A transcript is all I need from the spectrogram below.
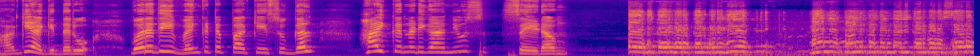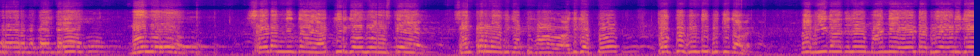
ಭಾಗಿಯಾಗಿದ್ದರು. ವರದಿ Venkatappa K. Suggal hi Kannadiga news, Sedam. ಅಧಿಕಾರಿಗಳ ಕಲಬುರಗಿ, ಮಾನ್ಯ ತಾಲೂಕಾ ದಂಡಾಧಿಕಾರಿಗಳು ಸೇಡಂ ರವರ ಮುಖಾಂತರ ಮಾನ್ಯರು ಸೇಡಂನಿಂದ ಯಾದಗಿರಿಗೆ ಹೋಗುವ ರಸ್ತೆ ಸಂಪೂರ್ಣ ಅಧಿಗಟ್ಟುಗಳು ಅಧಿಗಟ್ಟು ತಗ್ಗು ಗುಂಡಿ ಬಿದ್ದಿದ್ದಾವೆ. ನಾವು ಈಗಾಗಲೇ ಮಾನ್ಯ ಎ ಡಬ್ಲ್ಯೂ ಅವರಿಗೆ,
